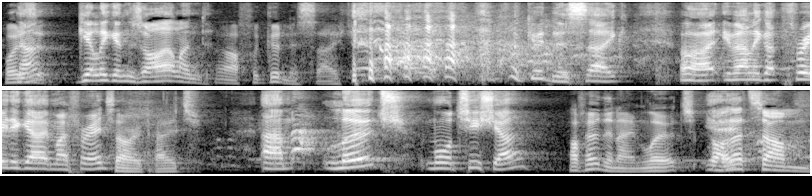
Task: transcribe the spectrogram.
What is no. it? Gilligan's Island. Oh, for goodness sake. For goodness sake. All right, you've only got three to go, my friend. Sorry, Paige. Um, Lurch, Morticia, I've heard the name Lurch. Yeah. Oh, that's um.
